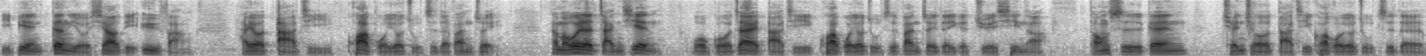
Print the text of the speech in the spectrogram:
以便更有效地预防还有打击跨国有组织的犯罪。那么为了展现我国在打击跨国有组织犯罪的一个决心啊，同时跟全球打击跨国有组织的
